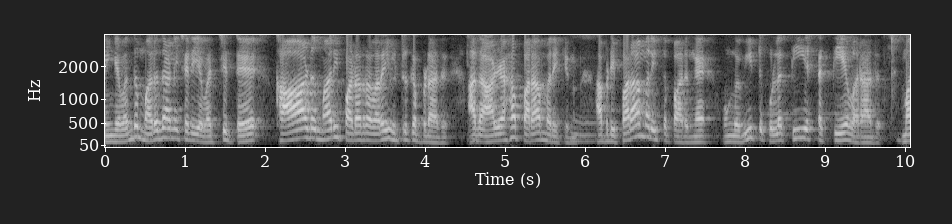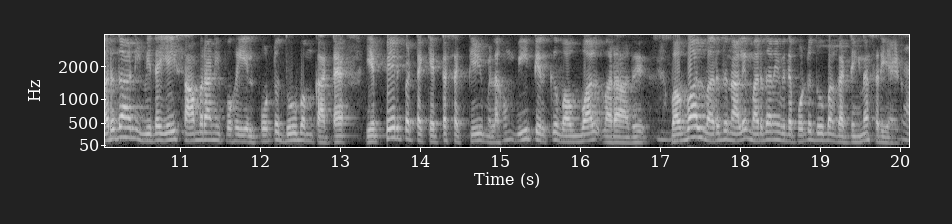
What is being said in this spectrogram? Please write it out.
நீங்க வந்து மருதாணி செடியை வச்சுட்டு காடு மாதிரி படர்ற வரை விட்டுருக்கப்படாது. அதை அழகா பராமரிக்கணும். அப்படி பராமரித்து பாருங்க உங்க வீட்டுக்குள்ள தீய சக்தியே வராது. மருதாணி விதையை சாம்பிராணி புகையில் போட்டு தூபம் காட்ட எப்பேற்பட்ட கெட்ட சக்தியும் விலகும். வீட்டிற்கு வௌவால் வராது. வௌவால் வருதுனாலே மருதாணி விதை போட்டு தூபம் காட்டிங்கன்னா சரியாயிடும்.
